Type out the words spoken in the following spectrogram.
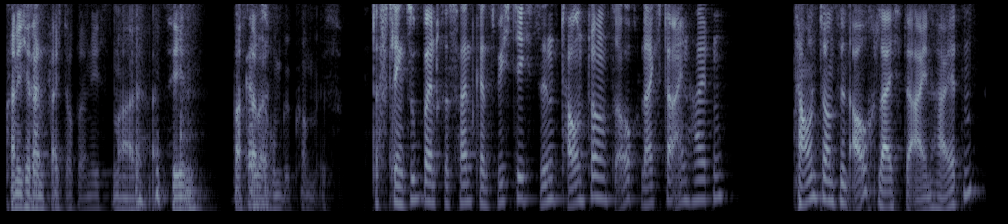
kann ich ja dann vielleicht auch beim nächsten Mal erzählen, was Ganz- dabei rumgekommen ist. Das klingt super interessant, ganz wichtig. Sind Tauntowns auch leichte Einheiten? Tauntowns sind auch leichte Einheiten,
